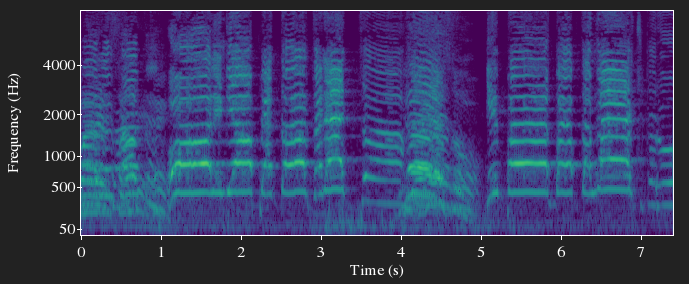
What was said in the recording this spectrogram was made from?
हम तुम्हारे साथ हैं। ऑल इंडिया पैंतर सेनेटचा दीपक भाई अब संघर्ष करो।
